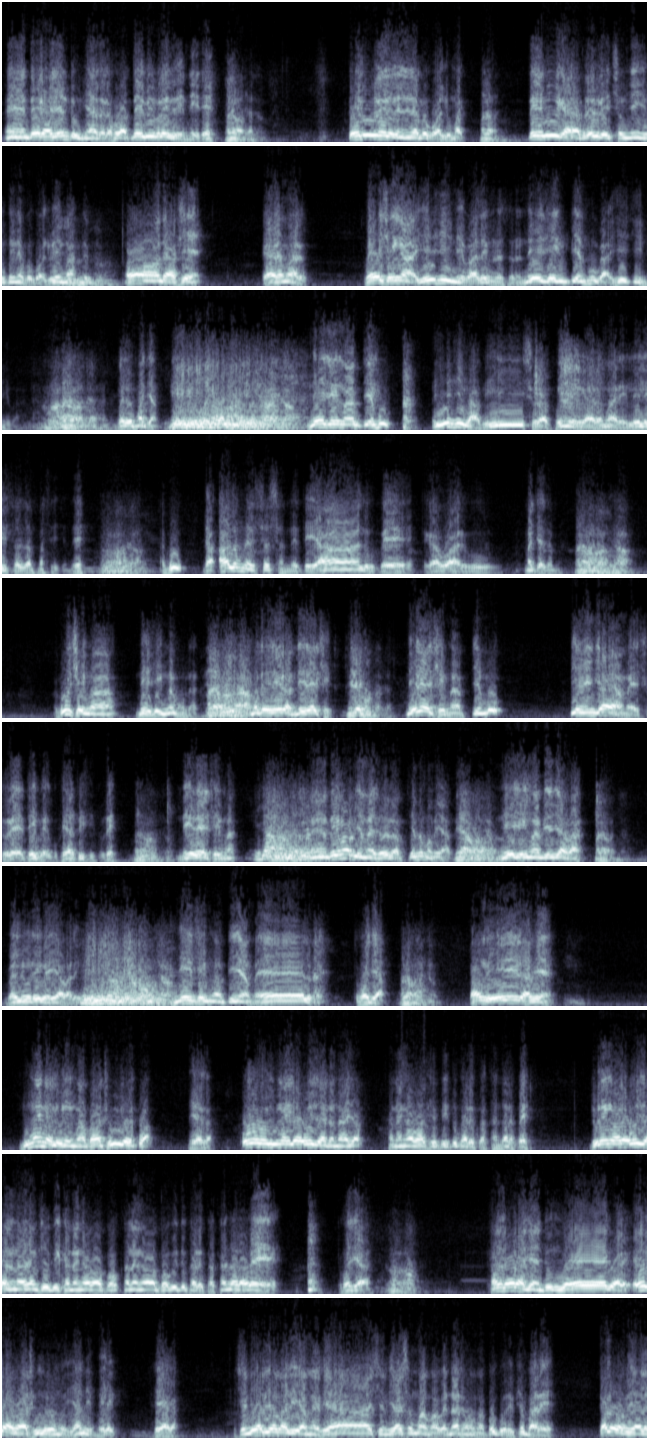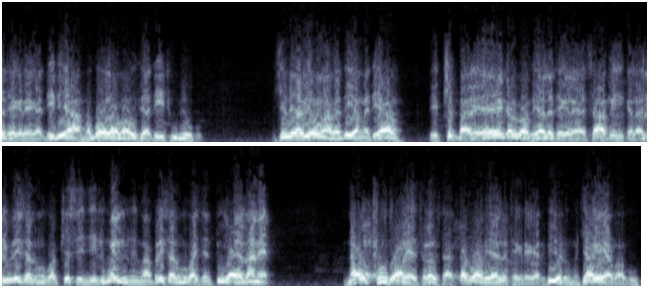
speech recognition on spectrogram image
အဲသေတော်ချင်းတူညာဆိုတော့ဟိုကသေပြီးပြိတ္တိနေတယ်မှန်ပါဗျာ သေပြီးပြိတ္တိနေတဲ့ပုဂ္ဂိုလ်ကလူမိုက်မှန်ပါသေပြီးကြတာပြိတ္တိချုပ်ငင်းယူသိတဲ့ပုဂ္ဂိုလ်ကလူရင်းမဩဒါဖြင့်ဓမ္မတို့ဘယ်အချိန်ကအရေးကြီးနေပါလိမ့်မလို့ဆိုတော့နေချိန်ပြင်မှုကအရေးကြီးနေပါလားမှန်ပါဗျာဘယ်လိုမှတ်ကြဒီလိုပါဗျာနေချိန်မှာပြင်မှုအရေးကြီးပါပြီဆိုတာဘုန်းကြီးဓမ္မတွေလေးလေးစားစားမှတ်စေခြင်းတယ်မှန်ပါဗျာအခု ဒါအားလုံးနဲ့ဆက်ဆံတဲ့တရားလို့ပဲတက္ကဝတို့မှတ်ကြစမ်းပါမှန်ပါဗျာအခုအချိန်မှာနေချိန်မဟုတ်လားမှန်ပါဗျာမသေးသေးတော့နေတဲ့အချိန်နေတဲ့ချိန်ပါဗျာနေတဲ့အချိန်မှာပြင်ဖို့ပြင်ကြရမယ်ဆိုတဲ့အဓိပ္ပာယ်ကိုဘုရားသိစီလို့လေမှန်ပါနေတဲ့အချိန်မှာဗျာအဲသေမပြင်မယ်ဆိုတော့ပြင်လို့မမရမရပါဘူးဘူးနေချိန်မှာပြင်ကြပါမှန်ပါဗျာ ဘယ်လိုအဓိပ္ပာယ်ရပါလိမ့်ဒီလိုမရပါဘူးဗျာနေချိန်မှာပြင်ရမယ်လို့သဘောကျမှန်ပါဗျာကောင်းပြီဒါဖြင့်လူမိုက်တဲ့လူတွေမှာဘာထူးလဲကွဘုရားကအိုးလူမိုက်လဲဝိဇ္ဇာတဏှာကြောင့်ခန္ဓာ၅ပါးဖြစ်ပြီးဒုက္ခဒုက္ခခံစားရပဲလူတွေမှာလည်းဝိဇ္ဇာတဏှာကြောင့်ဖြစ်ပြီးခန္ဓာ၅ပါးပေါ်ခန္ဓာ၅ပါးပေါ်ပြီးဒုက္ခဒုက္ခခံစားရပဲတပည့်ကြ ခံစားရကြရင်ဒူဒူပဲကြွားတယ်အဲ့ဒါကထူးသလုံးလို့ရမ်းနေမေးလိုက်ဘုရားကအရှင်ဘုရားပြမသိရမယ်ဗျာရှင်ဘုရားဆုံးမမှာပဲနားထောင်မှာပုဂ္ဂိုလ်တွေဖြစ်ပါတယ်ကတ္တဝဘုရားလက်ထက်ကလေးကဒီတရားမပေါ်လာပါဘူးဗျဒီထူးမျိုးကိုအရှင်ဘုရားပြောမှပဲသိရမယ်တရားဒီဖြစ်ပါတယ်ကတ္တဝဘုရားလက်ထက်ကလေးကစပြီးကြလားဒီပရိစ္ဆေသမုပ္ပါဖြစ်စဉ်ကြီးလူမိုက်လူနေမှာပရိစ္ဆေသမုပ္ပါရှင်တူပါရသားနဲ့ နောက်ထူးသွားတယ်ဆိုတော့စာကတ္တဝဘုရားလက်ထက်ကလေးကတပည့်တော်မကြားခဲ့ရပါဘူး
